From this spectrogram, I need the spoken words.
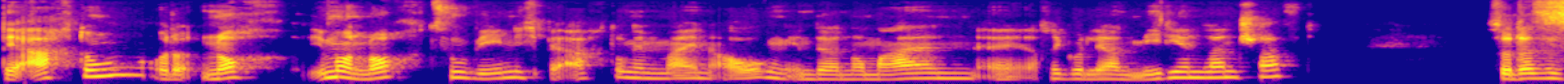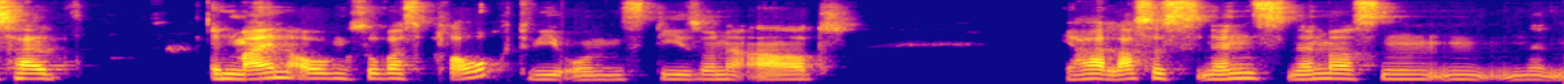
Beachtung oder noch immer noch zu wenig Beachtung in meinen Augen in der normalen, äh, regulären Medienlandschaft, sodass es halt in meinen Augen so was braucht wie uns, die so 'ne Art ja, lass es nenn's nennen wir's 'n 'n 'n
